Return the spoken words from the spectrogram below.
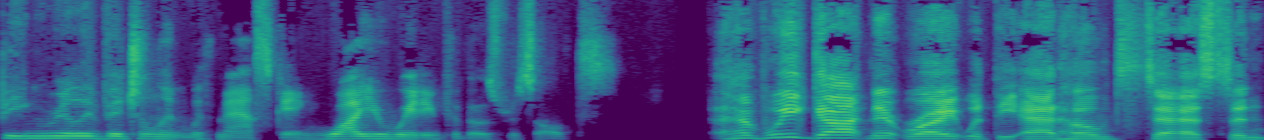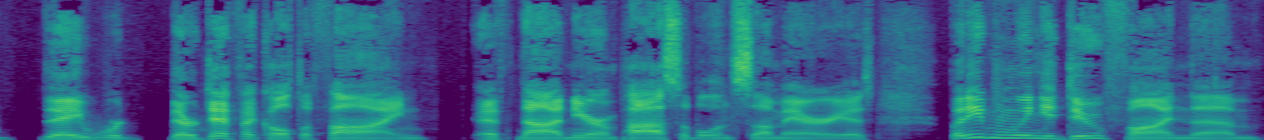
being really vigilant with masking while you're waiting for those results. Have we gotten it right with the at-home tests and they were they're difficult to find, if not near impossible in some areas. But even when you do find them,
